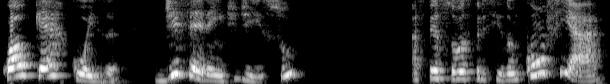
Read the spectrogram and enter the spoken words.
Qualquer coisa diferente disso, as pessoas precisam confiar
